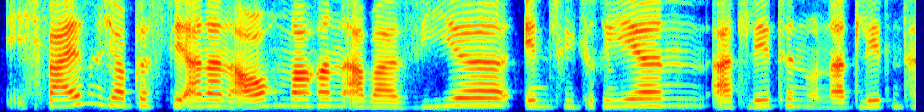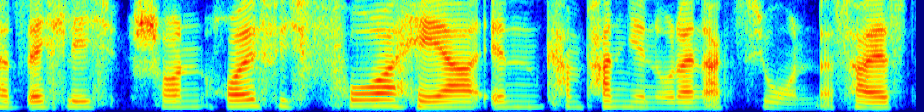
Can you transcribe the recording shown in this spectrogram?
Ich weiß nicht, ob das die anderen auch machen, aber wir integrieren Athletinnen und Athleten tatsächlich schon häufig vorher in Kampagnen oder in Aktionen. Das heißt,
